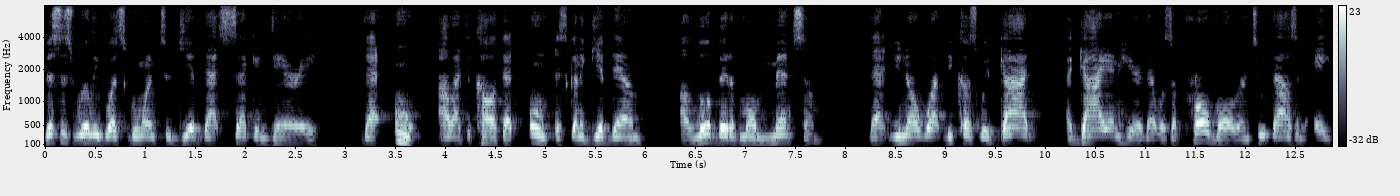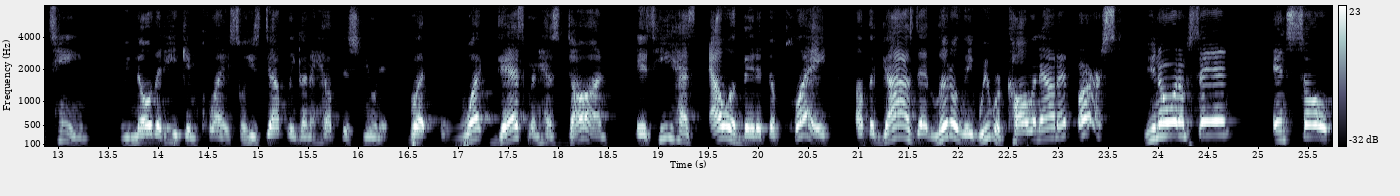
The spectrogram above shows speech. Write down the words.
This is really what's going to give that secondary that oomph. I like to call it that oomph. It's going to give them a little bit of momentum that, you know what, because we've got a guy in here that was a Pro Bowler in 2018. We know that he can play. So he's definitely going to help this unit. But what Desmond has done is he has elevated the play of the guys that literally we were calling out at first. You know what I'm saying? And so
